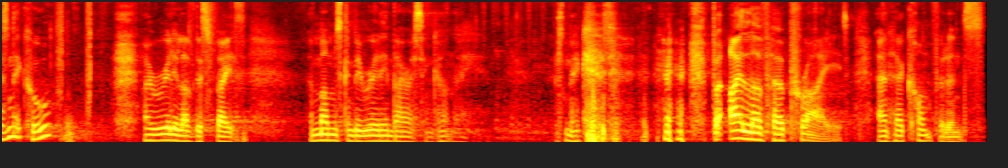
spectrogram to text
Isn't it cool? I really love this faith. And mums can be really embarrassing, can't they? Isn't it good? but I love her pride and her confidence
